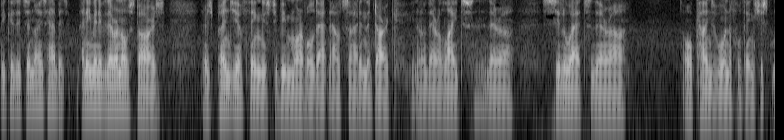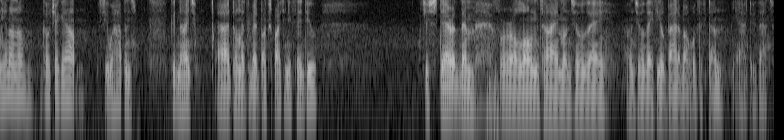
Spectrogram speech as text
because it's a nice habit. And even if there are no stars, there's plenty of things to be marveled at outside in the dark. You know, there are lights, there are silhouettes, there are all kinds of wonderful things. Just, you know, go check it out, see what happens. Good night. Uh, don't let the bedbugs bite, and if they do, just stare at them for a long time until they until they feel bad about what they've done. Yeah, do that.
